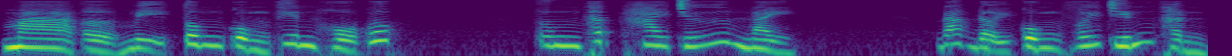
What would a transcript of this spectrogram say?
Mà ở Mỹ Tông cùng Thiên Hồ Quốc. Ưng thất hai chữ này. Đã đợi cùng với chiến thần.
